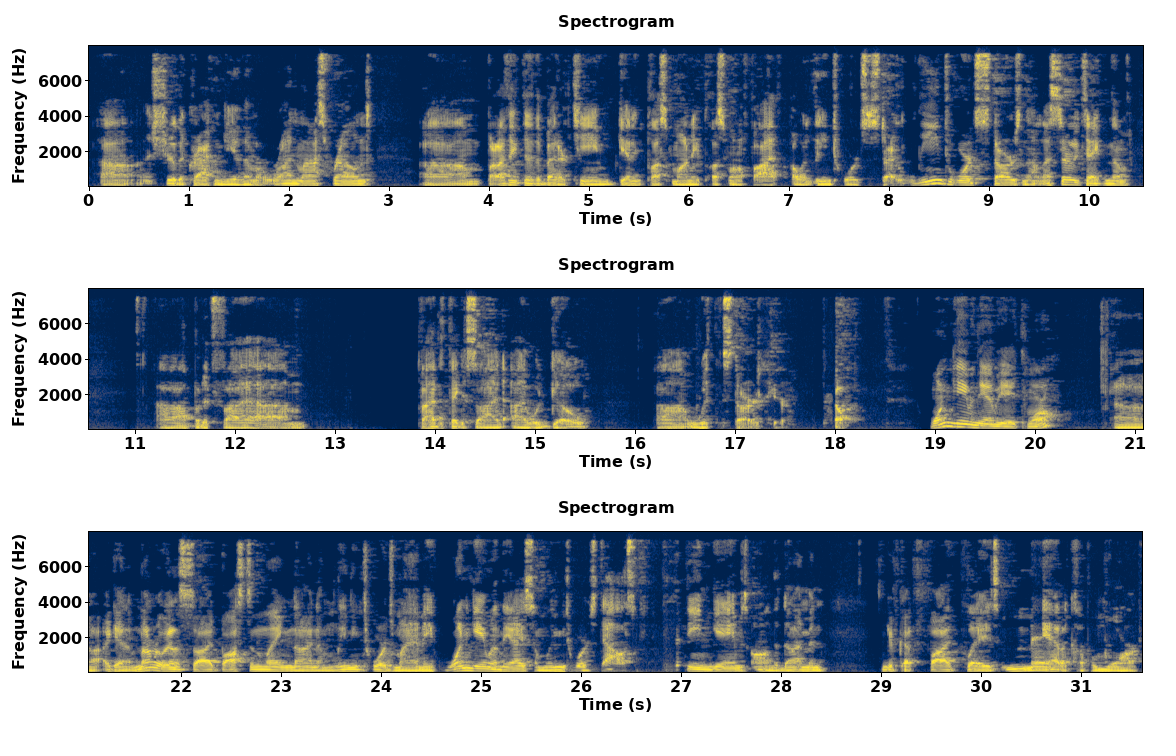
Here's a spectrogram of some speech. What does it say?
Uh, sure, the Kraken gave them a run last round. Um, but I think they're the better team. Getting plus money, plus 105, I would lean towards the stars. Lean towards stars, not necessarily taking them. Uh, but if I um, if I had to take a side, I would go uh, with the stars here. So, one game in the NBA tomorrow. Uh, again, I'm not really on a side. Boston laying nine. I'm leaning towards Miami. One game on the ice. I'm leaning towards Dallas. 15 games on the diamond. You've got five plays. May add a couple more.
